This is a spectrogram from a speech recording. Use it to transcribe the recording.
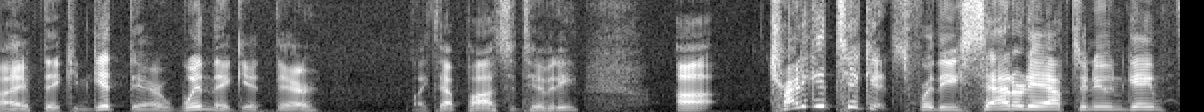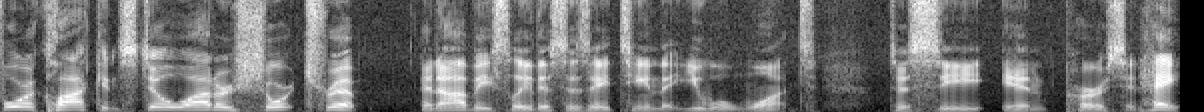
uh, if they can get there, when they get there, like that positivity. Uh, try to get tickets for the Saturday afternoon game, 4 o'clock in Stillwater, short trip. And obviously, this is a team that you will want to see in person. Hey,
